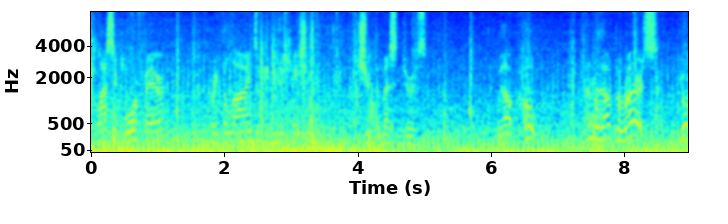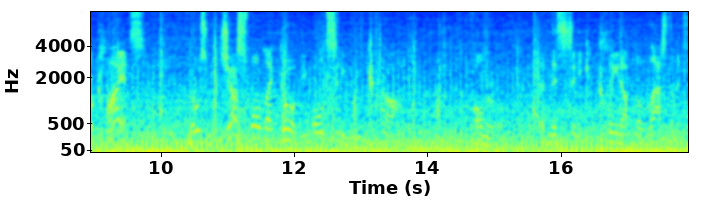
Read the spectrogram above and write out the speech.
Classic warfare. Break the lines of communication. Shoot the messengers. Without Pope. And without the runners. Your clients. Those who just won't let go of the old city to be cut off. Vulnerable. And this city can clean up the last of its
